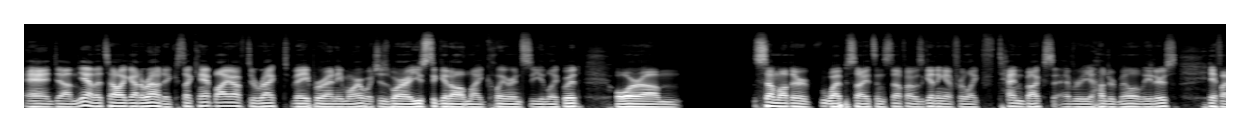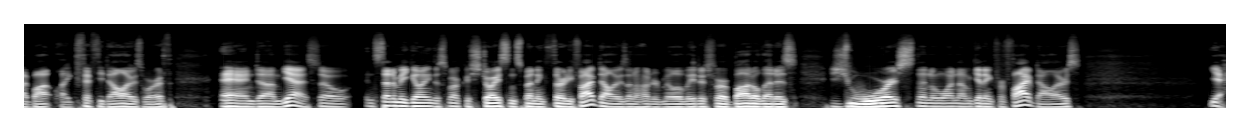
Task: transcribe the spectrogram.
And um, yeah, that's how I got around it because I can't buy off Direct Vapor anymore, which is where I used to get all my clearance e liquid or um, some other websites and stuff. I was getting it for like 10 bucks every 100 milliliters if I bought like $50 worth. And um, yeah, so instead of me going to Smoker's Choice and spending $35 on 100 milliliters for a bottle that is worse than the one I'm getting for $5, yeah,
